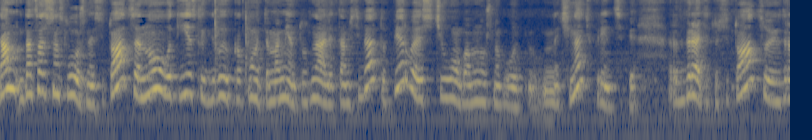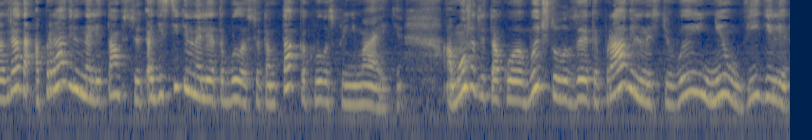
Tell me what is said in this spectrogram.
Там достаточно сложная ситуация, но вот если вы в какой-то момент узнали там себя, то первое, с чего вам нужно будет начинать, в принципе, разбирать эту ситуацию из разряда, а правильно ли там все, а действительно ли это было все там так, как вы воспринимаете. А может ли такое быть, что вот за этой правильностью вы не увидели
